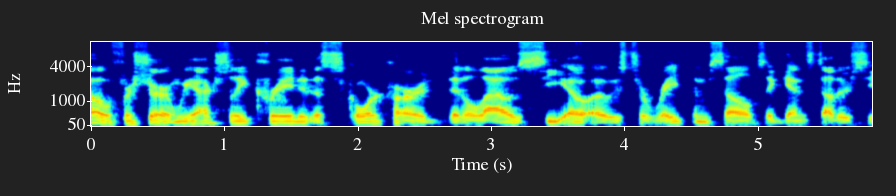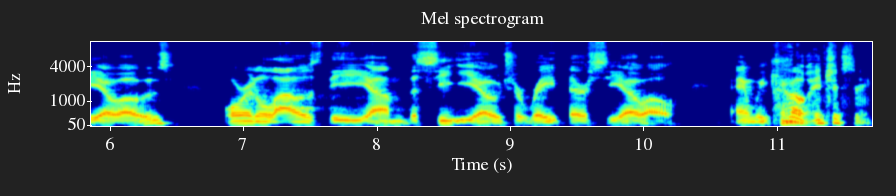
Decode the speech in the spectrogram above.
Oh, for sure. And we actually created a scorecard that allows COOs to rate themselves against other COOs, or it allows the um, the CEO to rate their COO. And we came oh, up interesting.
